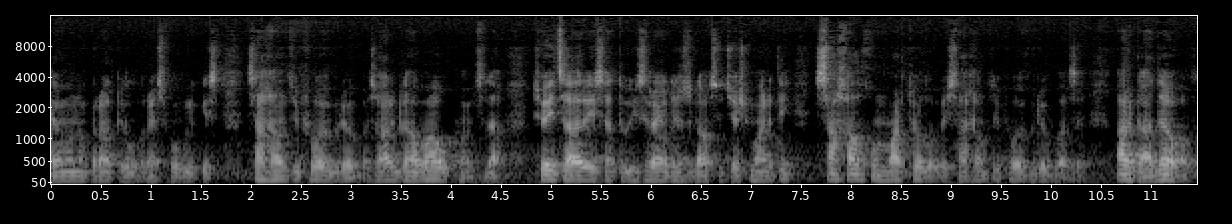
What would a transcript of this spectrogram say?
დემოკრატიულ რესპუბლიკის სახელმწიფოებრიობას არ გავაუქმებთ და შვეიცარიისა თუ ისრაელის მსგავსი ჭეშმარიტი სახალხო მმართველობის სახელმწიფოებრიობაზე არ გადავალთ,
